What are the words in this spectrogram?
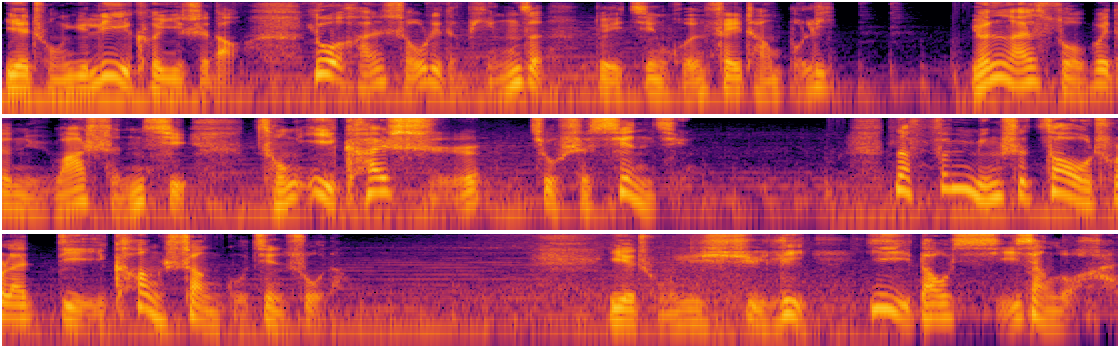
叶宠玉立刻意识到洛寒手里的瓶子对禁魂非常不利。原来所谓的女娲神器从一开始就是陷阱，那分明是造出来抵抗上古禁术的。叶宠玉蓄力，一刀袭向洛寒。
